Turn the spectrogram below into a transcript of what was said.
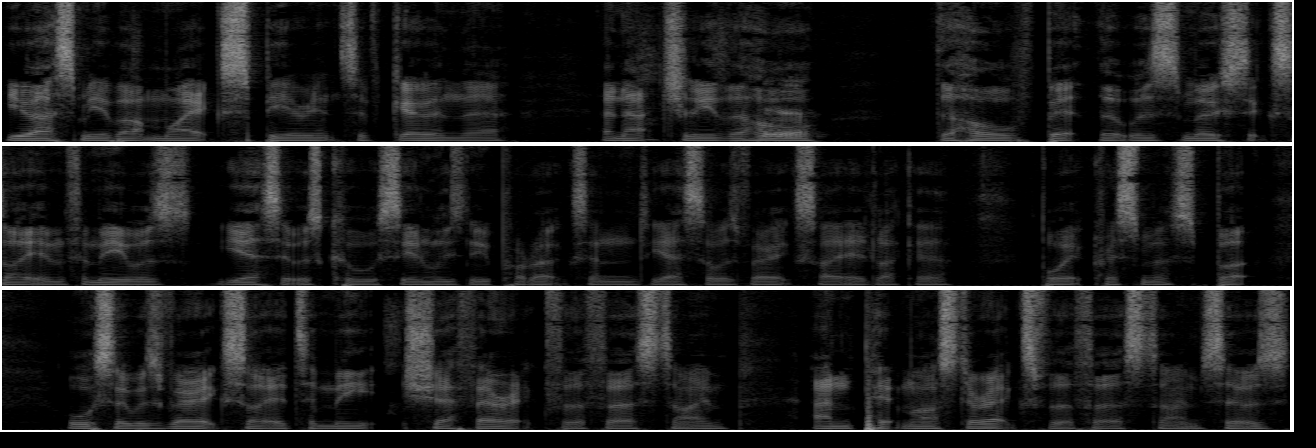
you asked me about my experience of going there, and actually the whole Yeah. the whole bit that was most exciting for me was yes, it was cool seeing all these new products, and yes, I was very excited like a boy at Christmas, but also was very excited to meet Chef Eric for the first time and Pitmaster X for the first time. So it was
